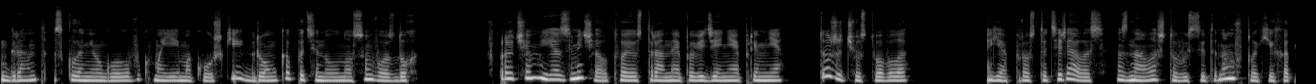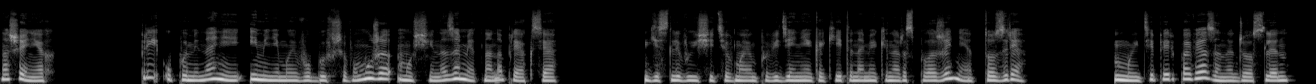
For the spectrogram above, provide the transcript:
Грант склонил голову к моей макушке и громко потянул носом воздух. «Впрочем, я замечал твое странное поведение при мне. Тоже чувствовала?» Я просто терялась, знала, что вы с Итаном в плохих отношениях. При упоминании имени моего бывшего мужа мужчина заметно напрягся. Если вы ищете в моем поведении какие-то намеки на расположение, то зря. Мы теперь повязаны, Джослин.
